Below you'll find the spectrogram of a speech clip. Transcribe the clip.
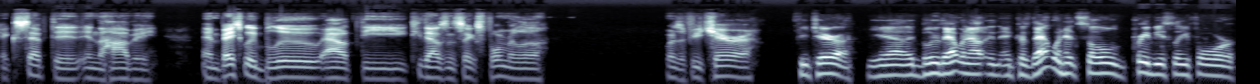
accepted in the hobby and basically blew out the 2006 formula was a Futura Futera, yeah, it blew that one out, and because that one had sold previously for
